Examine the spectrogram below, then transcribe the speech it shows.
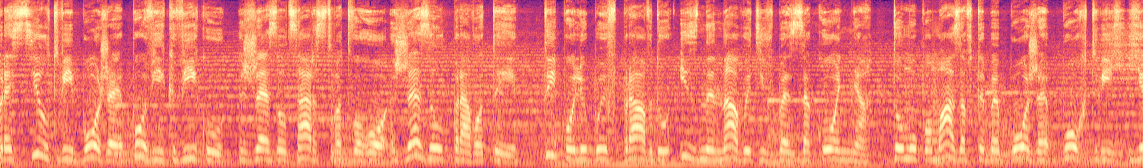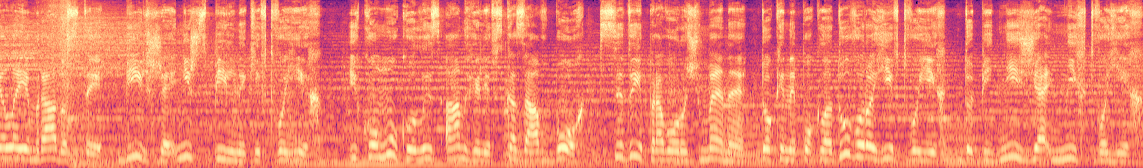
Престіл твій Боже по вік віку, жезл царства Твого, жезл правоти. Ти полюбив правду і зненавидів беззаконня. Тому помазав тебе, Боже, Бог твій, єлеєм радости більше, ніж спільників твоїх. І кому, коли з ангелів сказав Бог: сиди праворуч мене, доки не покладу ворогів твоїх до підніжжя ніг твоїх.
